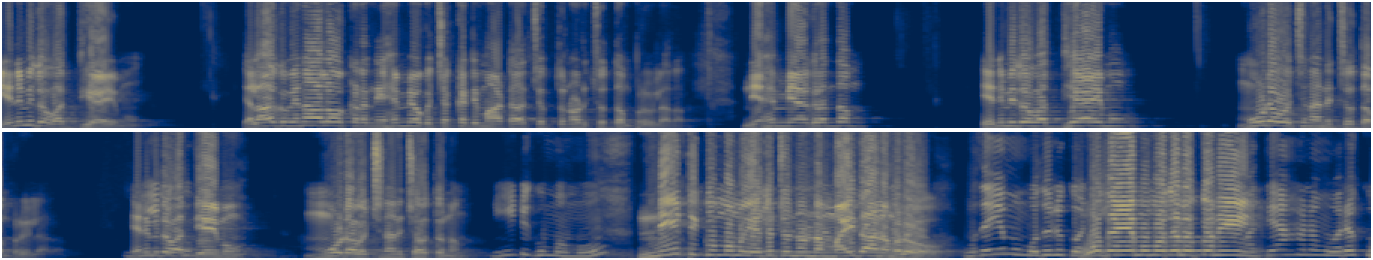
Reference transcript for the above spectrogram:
ఎనిమిదవ అధ్యాయము. ఎలాగ వినాలో అక్కడ నెహమ్య ఒక చక్కటి మాట చెప్తున్నాడు చూద్దాం ప్రియులరా. నెహమ్య గ్రంథం ఎనిమిదవ అధ్యాయము మూడవ వచనాన్ని చూద్దాం ప్రియులరా. ఎనిమిదవ అధ్యాయము మూడవ వచనాన్ని చదువుతున్నాం. నీటి గుమ్మము. నీటి గుమ్మము ఎదుటనున్న మైదానములో ఉదయము మొదలుకొని ఉదయం మొదలుకొని మధ్యాహ్నం వరకు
